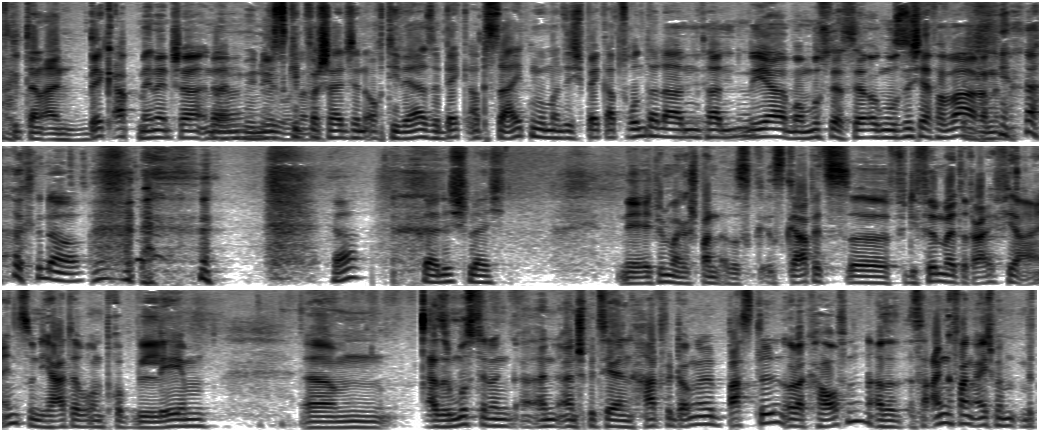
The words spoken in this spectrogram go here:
Es gibt dann einen Backup-Manager in deinem Menü. es gibt wahrscheinlich dann auch diverse Backup-Seiten, wo man sich Backups runterladen kann. Ja, man muss das ja irgendwo sicher verwahren. Ja, genau. ja, ja, nicht schlecht. Nee, ich bin mal gespannt. Also es, es gab jetzt äh, für die Firma 341 und die hatte wohl ein Problem. Ähm, also du musst dir dann einen, einen speziellen Hardware-Dongle basteln oder kaufen. Also es hat angefangen eigentlich mit, mit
